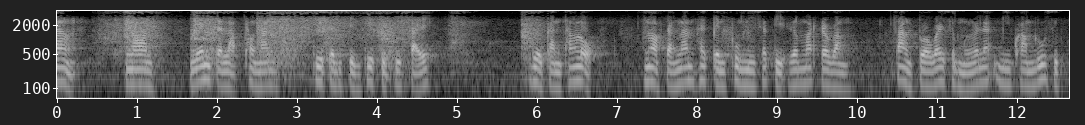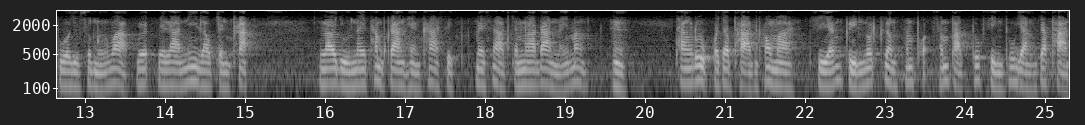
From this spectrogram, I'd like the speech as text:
นั่ง นอนเว้นแต่หลับเท่านั้นที่เป็นสิ่งที่สุดวิสัย ด้วยกันทั้งโลก นอกจากนั้นให้เป็นผู้มีสติระมัดระวัง ตั้งตัวไว้เสมอและมีความรู้สึกตัวอยู่เสมอว่าเวลานี้เราเป็นพระ เราอยู่ในท่ามกลางแห่งข้าศึกไม่ทราบจะมาด้านไหนมั่ง ทางรูปก็จะผ่านเข้ามาเสียงกลิ่นรสเครื่องสัมผัสสัมผัสทุกสิ่งทุกอย่างจะผ่าน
